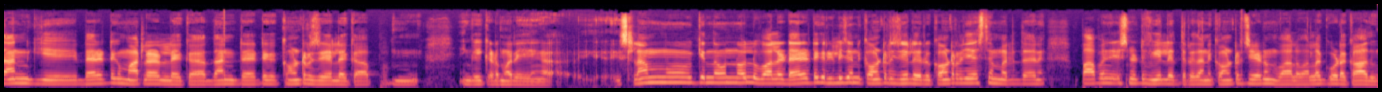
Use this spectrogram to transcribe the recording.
దానికి డైరెక్ట్గా మాట్లాడలేక దాన్ని డైరెక్ట్గా కౌంటర్ చేయలేక ఇంకా ఇక్కడ మరి ఇంకా ఇస్లాం కింద ఉన్న వాళ్ళు వాళ్ళు డైరెక్ట్గా రిలీజన్ కౌంటర్ చేయలేరు. కౌంటర్ చేస్తే మరి దాన్ని పాపం చేసినట్టు వీళ్ళు ఎత్తారు దాన్ని కౌంటర్ చేయడం వాళ్ళ వల్ల కూడా కాదు.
